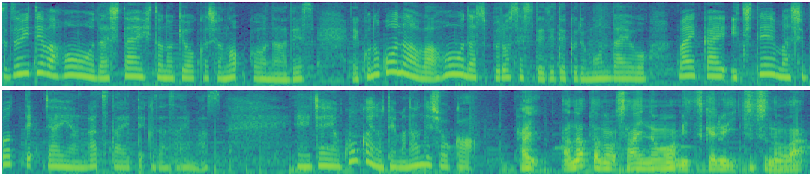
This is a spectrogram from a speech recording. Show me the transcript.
続いては本を出したい人の教科書のコーナーです。えこのコーナーは本を出すプロセスで出てくる問題を毎回1テーマ絞ってジャイアンが伝えてくださいます、えー、ジャイアン今回のテーマ何でしょうか？はい。あなたの才能を見つける5つの輪。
